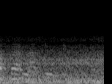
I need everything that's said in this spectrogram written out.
i don't know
